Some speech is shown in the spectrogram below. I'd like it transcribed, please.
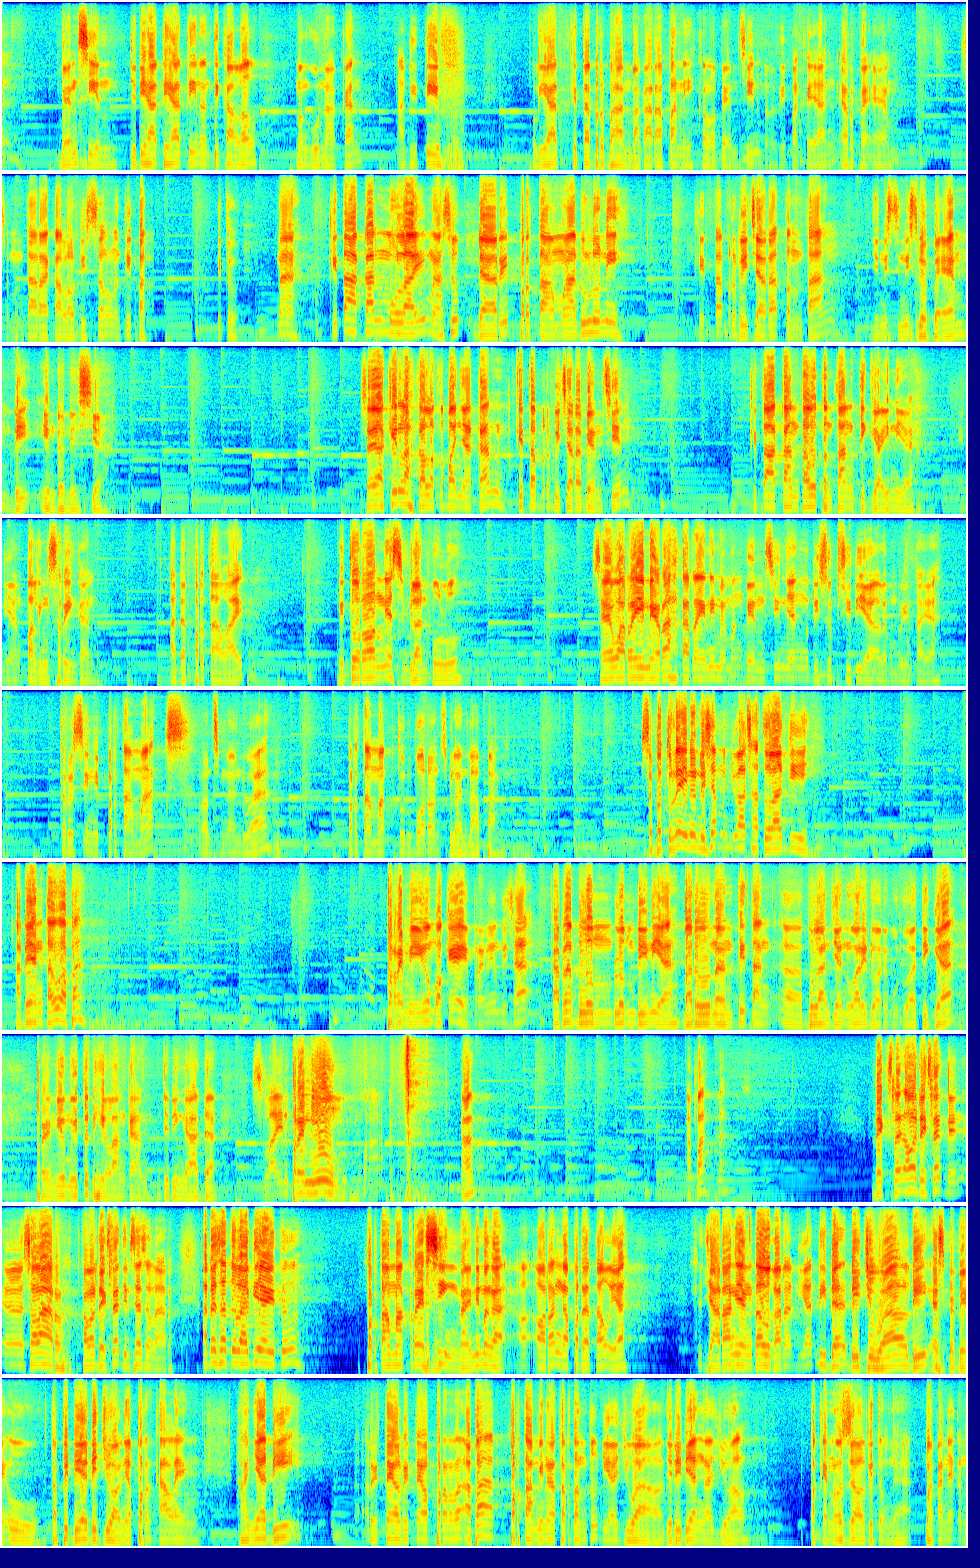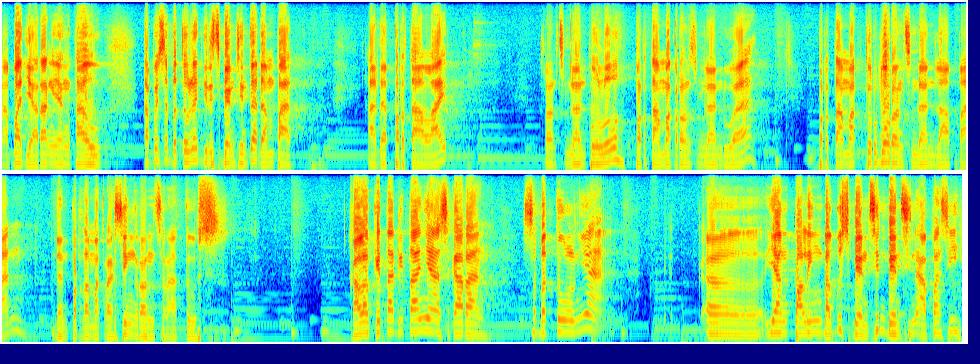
bensin. Jadi hati-hati nanti kalau menggunakan aditif lihat kita berbahan bakar apa nih. Kalau bensin berarti pakai yang RPM. Sementara kalau diesel nanti pakai itu. Nah, kita akan mulai masuk dari pertama dulu nih. Kita berbicara tentang jenis-jenis BBM di Indonesia. Saya yakinlah kalau kebanyakan kita berbicara bensin, kita akan tahu tentang tiga ini ya. Ini yang paling sering kan. Ada Pertalite, itu ronnya 90, saya warnai merah karena ini memang bensin yang disubsidi ya oleh pemerintah ya. Terus ini Pertamax RON 92, Pertamax Turbo RON 98. Sebetulnya Indonesia menjual satu lagi. Ada yang tahu apa? Premium, oke, okay, premium bisa karena belum belum di ini ya, baru nanti tang, uh, bulan Januari 2023 premium itu dihilangkan, jadi nggak ada. Selain premium, ah, Apa? Dexlight, oh Dexlight ben- eh, solar. Kalau Dexlight jenisnya solar. Ada satu lagi yaitu pertama racing. Nah ini mah nggak orang nggak pada tahu ya. Jarang yang tahu karena dia tidak dijual di SPBU, tapi dia dijualnya per kaleng. Hanya di retail-retail per, apa Pertamina tertentu dia jual. Jadi dia nggak jual pakai nozzle gitu enggak. Makanya kenapa jarang yang tahu. Tapi sebetulnya jenis bensin itu ada empat. Ada Pertalite, RON 90, Pertamax RON 92, Pertamax Turbo RON 98, dan Pertamax Racing RON 100. Kalau kita ditanya sekarang, sebetulnya eh, yang paling bagus bensin, bensin apa sih?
